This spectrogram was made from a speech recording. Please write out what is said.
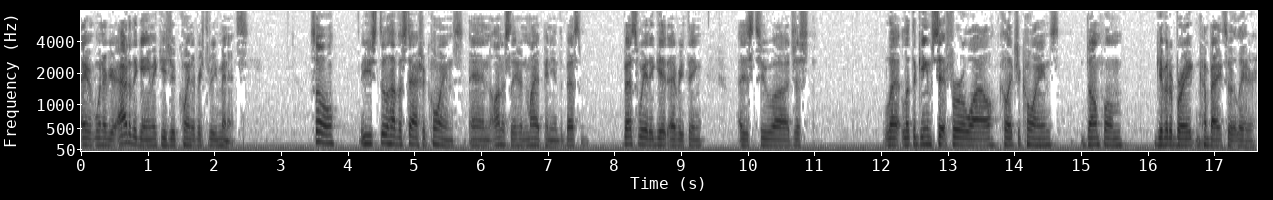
whenever you're out of the game it gives you a coin every 3 minutes. So, you still have a stash of coins and honestly in my opinion the best best way to get everything is to uh, just let let the game sit for a while, collect your coins, dump them, give it a break and come back to it later.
